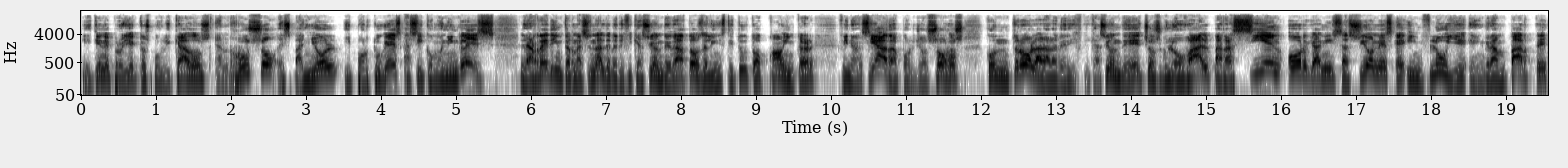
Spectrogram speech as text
y tiene proyectos publicados en ruso, español y portugués, así como en inglés. La red internacional de verificación de datos del Instituto Pointer, financiada por George Soros, controla la verificación de hechos global para 100 organizaciones e influye en gran parte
